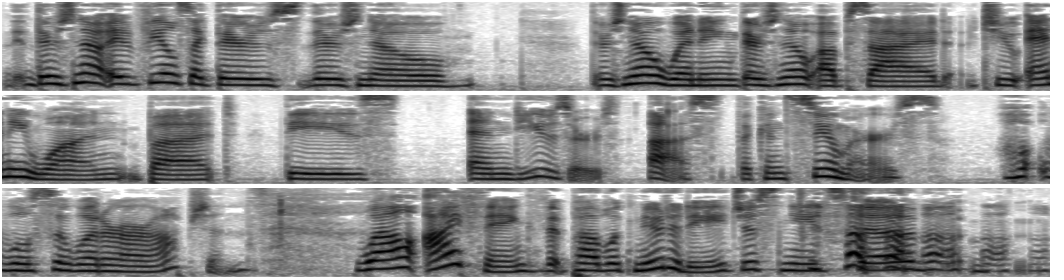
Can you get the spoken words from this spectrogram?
there's no. It feels like there's there's no there's no winning. There's no upside to anyone but these end users, us, the consumers. Well, so what are our options? Well, I think that public nudity just needs to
